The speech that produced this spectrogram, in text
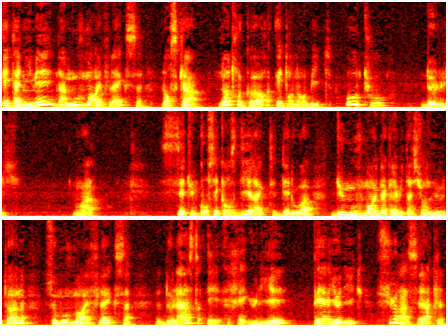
est animé d'un mouvement réflexe lorsqu'un autre corps est en orbite autour de lui. Voilà. C'est une conséquence directe des lois du mouvement et de la gravitation de Newton. Ce mouvement réflexe de l'astre est régulier, périodique, sur un cercle,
